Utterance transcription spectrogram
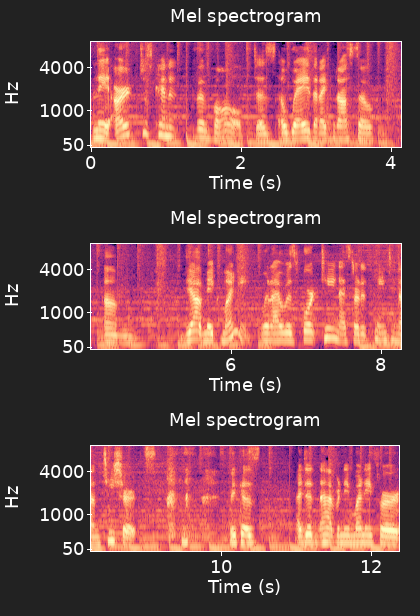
And the art just kind of evolved as a way that I could also, um, yeah, make money. When I was 14, I started painting on t-shirts because I didn't have any money for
